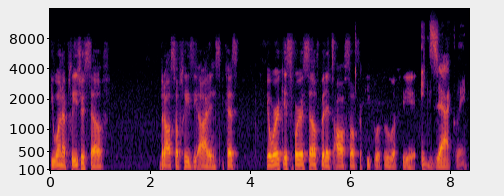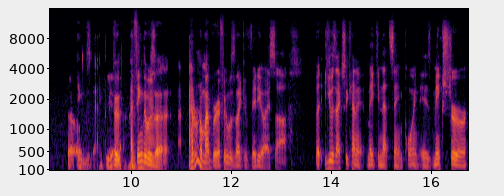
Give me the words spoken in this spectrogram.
you want to please yourself but also please the audience because your work is for yourself, but it's also for people who will see it. Exactly. So, exactly. Yeah. I think there was a, I don't remember if it was like a video I saw, but he was actually kind of making that same point is make sure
